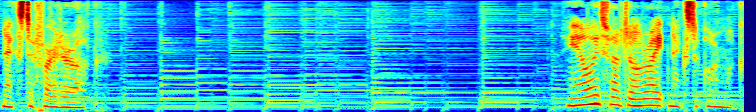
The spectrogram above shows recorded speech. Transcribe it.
next to Ferdarach. He always felt all right next to Cormac.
